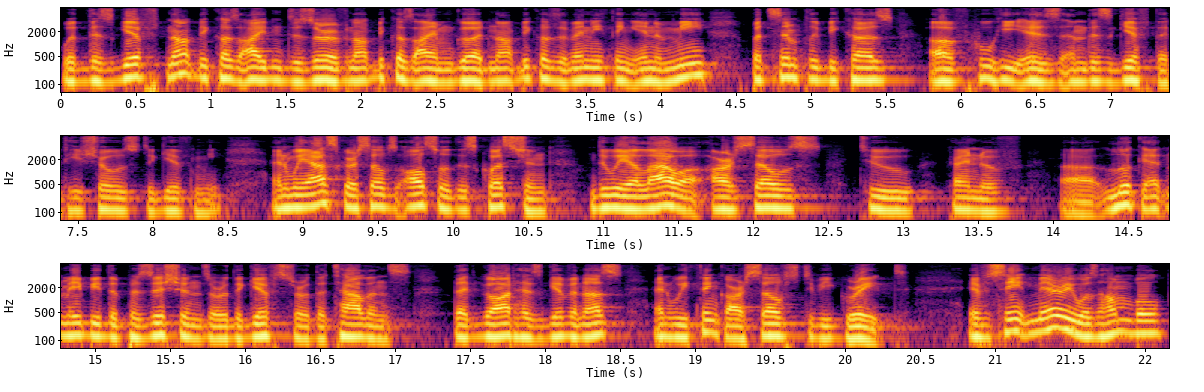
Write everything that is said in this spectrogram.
with this gift, not because I deserve, not because I am good, not because of anything in me, but simply because of who he is and this gift that he chose to give me. And we ask ourselves also this question do we allow ourselves to kind of uh, look at maybe the positions or the gifts or the talents that God has given us and we think ourselves to be great. If St. Mary was humble,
